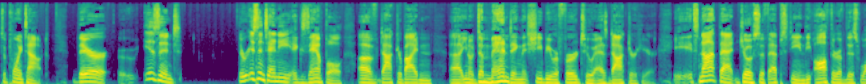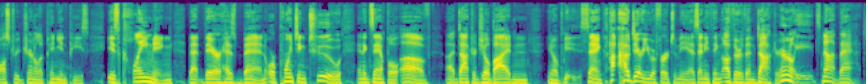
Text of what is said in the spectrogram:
to point out. There isn't there isn't any example of Dr. Biden uh, you know, demanding that she be referred to as doctor here. It's not that Joseph Epstein, the author of this Wall Street Journal opinion piece, is claiming that there has been or pointing to an example of uh, Dr. Jill Biden, you know, saying, "How dare you refer to me as anything other than doctor?" No, no, it's not that.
